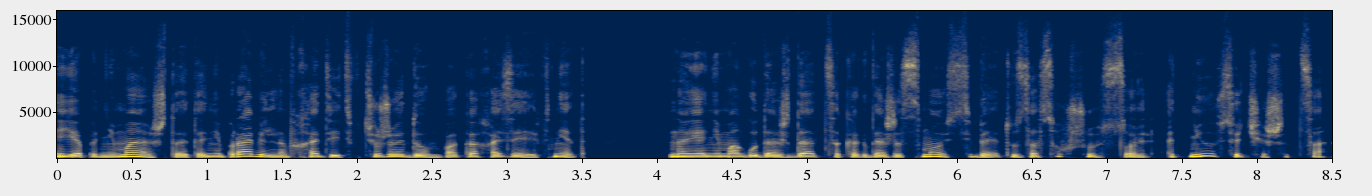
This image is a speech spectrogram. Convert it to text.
«Я понимаю, что это неправильно входить в чужой дом, пока хозяев нет, но я не могу дождаться, когда же смою с себя эту засохшую соль. От нее все чешется».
